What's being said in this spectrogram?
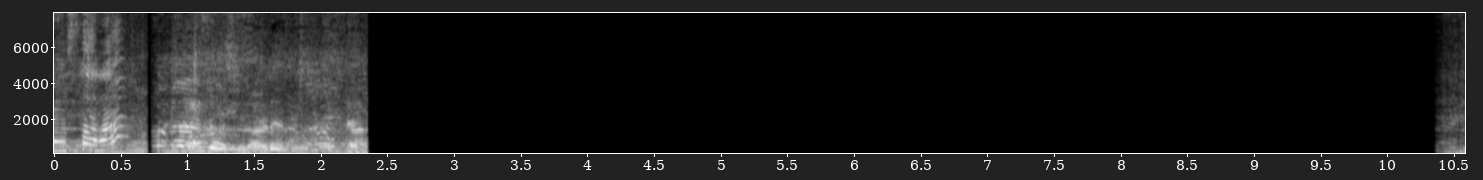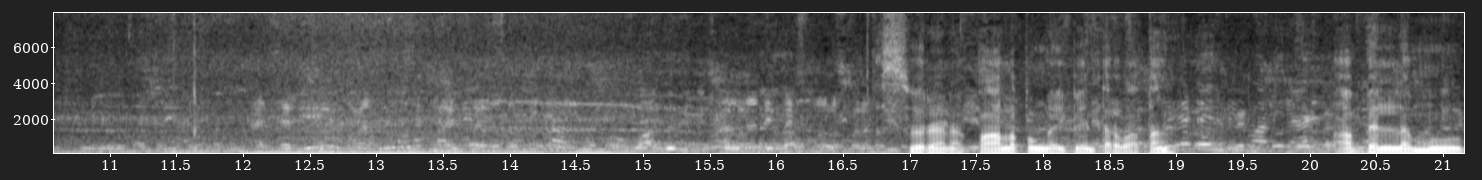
వస్తారా? సూర్య పాల పొంగు అయిపోయిన తర్వాత బెల్లము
